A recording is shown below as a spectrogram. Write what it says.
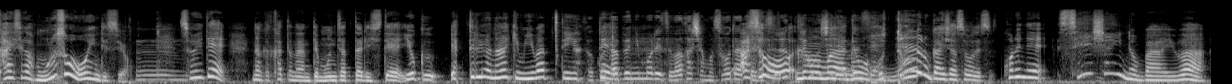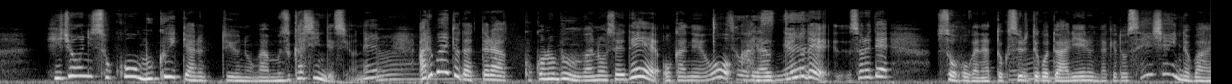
会社がものすごい多いんですよ。それで、なんか肩なんてもんじゃったりして、よくやってるよな、君はって言って。ご多分に漏れず我が社もそうだったりするかもしれません、ね、あ、そう。でもまあ、でもほとんどの会社はそうです。これね、正社員の場合は、非常にそこを報いてやるっていうのが難しいんですよね。アルバイトだったら、ここの分上乗せでお金を払うっていうので、そで、ね、それで双方が納得するってことはあり得るんだけど、正社員の場合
